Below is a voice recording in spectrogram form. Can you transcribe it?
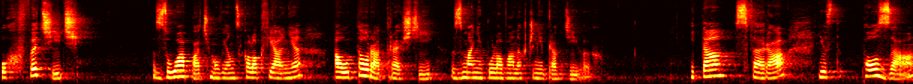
uchwycić, złapać, mówiąc kolokwialnie, autora treści zmanipulowanych czy nieprawdziwych. I ta sfera jest poza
